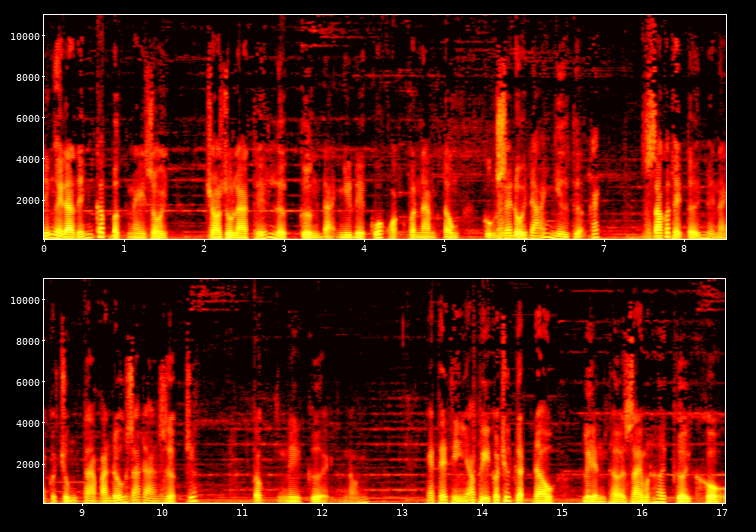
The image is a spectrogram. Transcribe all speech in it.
Những người đã đến cấp bậc này rồi, cho dù là thế lực cường đại như đế quốc hoặc Vân Nam Tông cũng sẽ đối đãi như thượng khách. Sao có thể tới nơi này của chúng ta bán đấu giá đan dược chứ? Cốc Ni cười nói. Nghe thế thì Nhã Phi có chút gật đầu, liền thở dài một hơi cười khổ.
